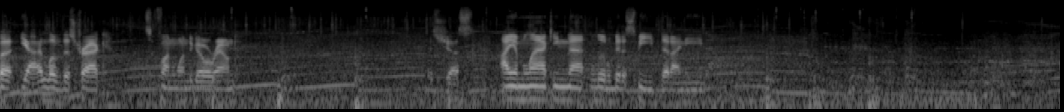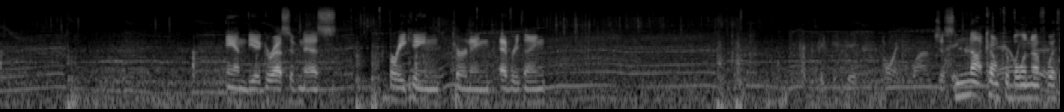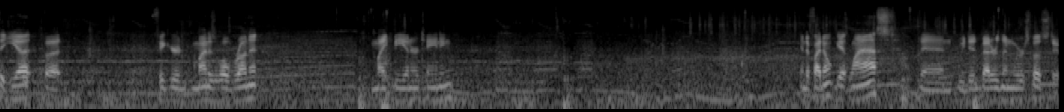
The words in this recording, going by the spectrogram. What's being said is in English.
But yeah, I love this track. It's a fun one to go around. Just I am lacking that little bit of speed that I need. And the aggressiveness, braking, turning, everything. Just not comfortable enough with it yet, but figured might as well run it. Might be entertaining. And if I don't get last, then we did better than we were supposed to.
